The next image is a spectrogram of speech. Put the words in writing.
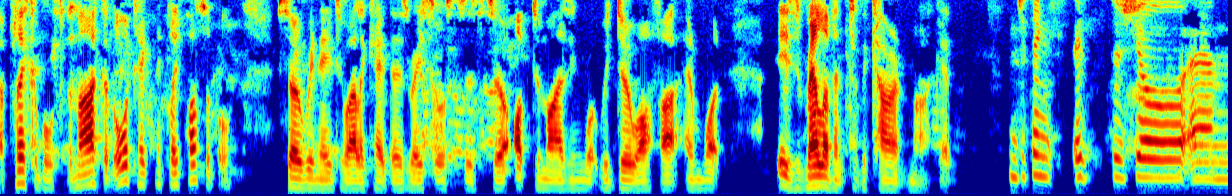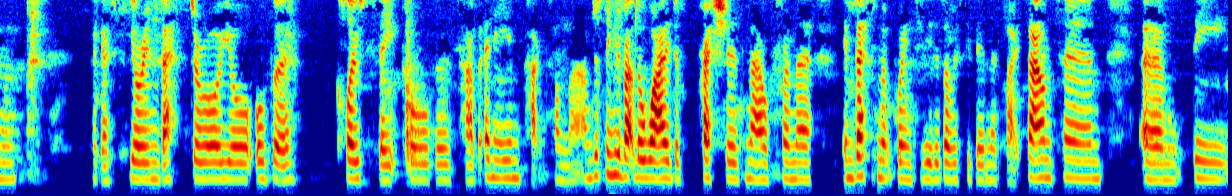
applicable to the market or technically possible. So we need to allocate those resources to optimizing what we do offer and what is relevant to the current market. And do you think is does your um, I guess your investor or your other close stakeholders have any impact on that? I'm just thinking about the wider pressures now from a investment point of view. There's obviously been a slight downturn um, the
